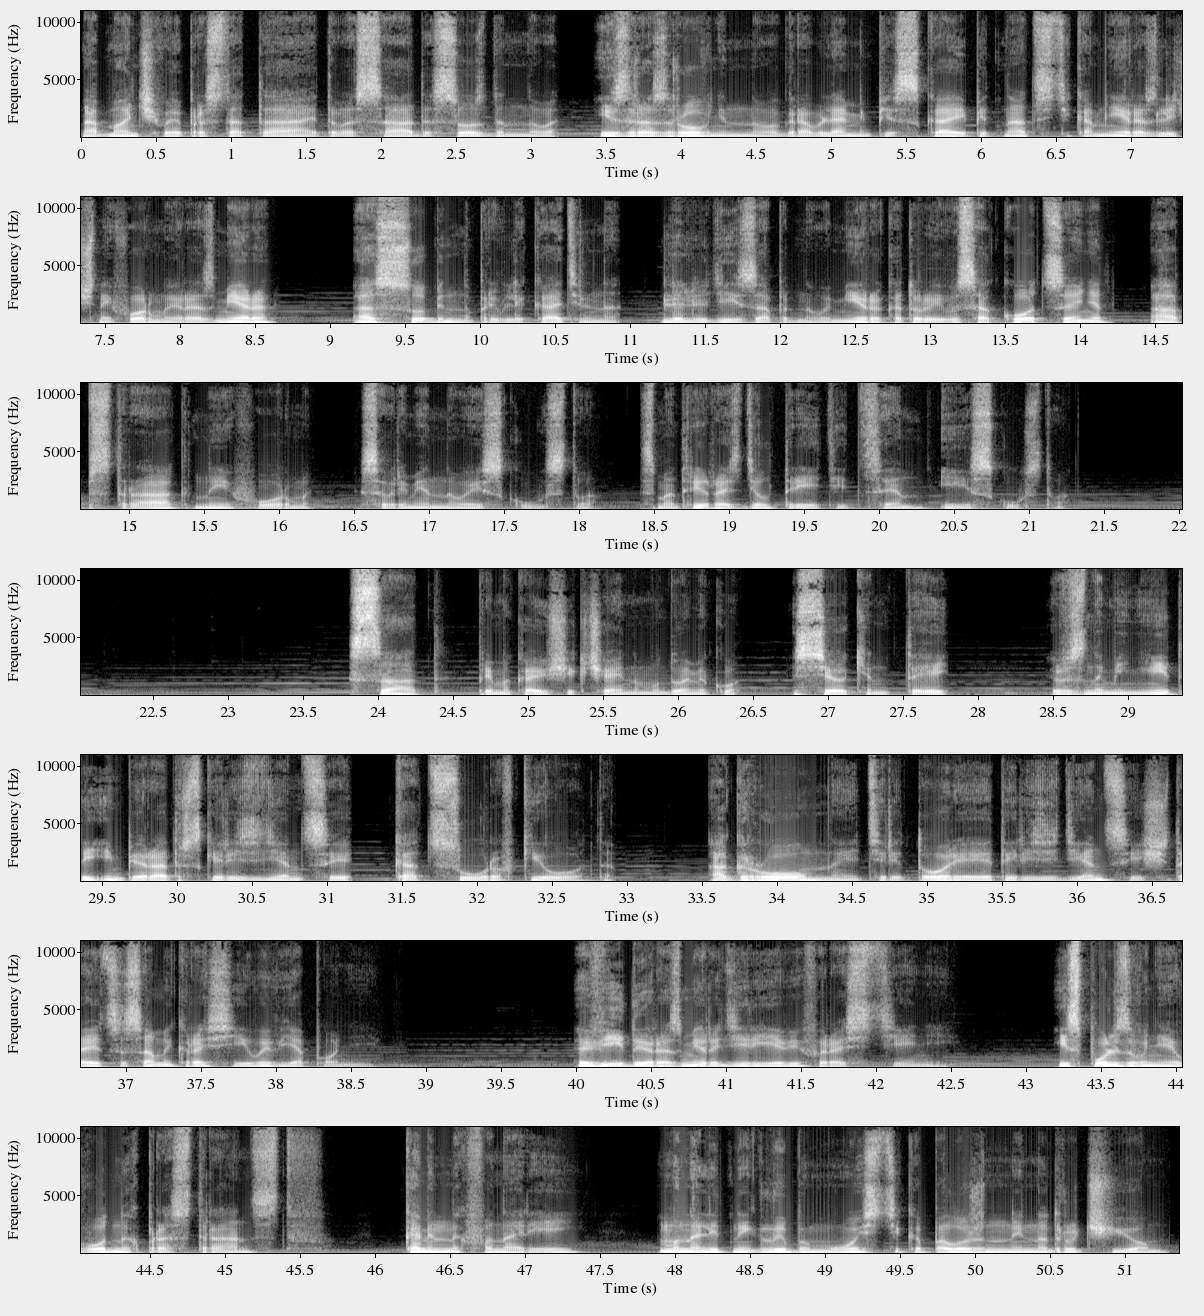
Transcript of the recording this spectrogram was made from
обманчивая простота этого сада, созданного из разровненного граблями песка и 15 камней различной формы и размера, особенно привлекательно для людей западного мира, которые высоко ценят абстрактные формы современного искусства. Смотри раздел 3 «Цен и искусство». Сад, примыкающий к чайному домику Сёкинтей в знаменитой императорской резиденции Кацура в Киото. Огромная территория этой резиденции считается самой красивой в Японии. Виды размеры деревьев и растений, использование водных пространств, каменных фонарей, монолитной глыбы мостика, положенной над ручьем,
